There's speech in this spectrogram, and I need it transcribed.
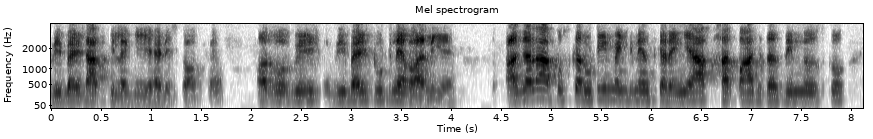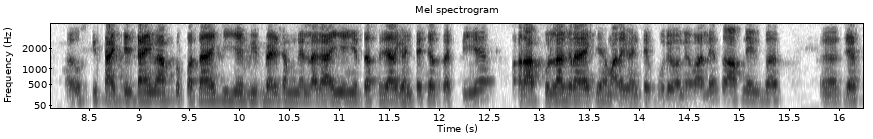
वी बेल्ट आपकी लगी है हेड स्टॉक में और वो वी बेल्ट टूटने वाली है। अगर आप उसका रूटीन मेंटेनेंस करेंगे, आप हर पाँच दस दिन में उसको उसकी साइकिल टाइम आपको पता है कि ये वी बेल्ट हमने लगाई है, ये दस हज़ार घंटे चल सकती है और आपको लग रहा है कि हमारे घंटे पूरे होने वाले हैं तो आपने एक बार जस्ट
